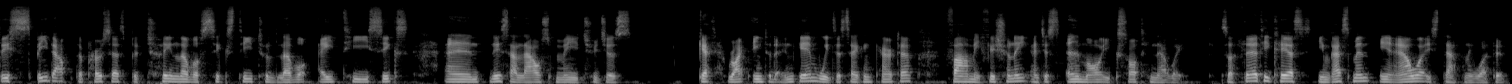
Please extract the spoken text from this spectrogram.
this speed up the process between level 60 to level 86 and this allows me to just get right into the end game with the second character, farm efficiently and just earn more exalting that way. So 30k investment in an hour is definitely worth it.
